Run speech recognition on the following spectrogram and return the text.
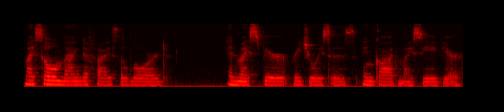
My soul magnifies the Lord and my spirit rejoices in God my Savior,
